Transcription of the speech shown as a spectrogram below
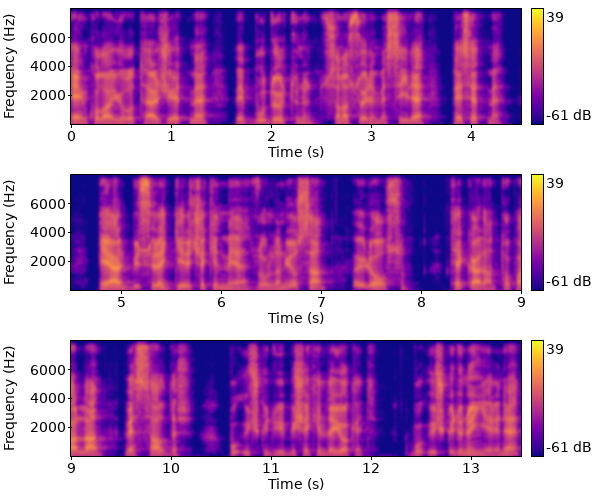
En kolay yolu tercih etme ve bu dürtünün sana söylemesiyle pes etme. Eğer bir süre geri çekilmeye zorlanıyorsan öyle olsun. Tekrardan toparlan ve saldır. Bu üçgüdüyü bir şekilde yok et. Bu üçgüdünün yerine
